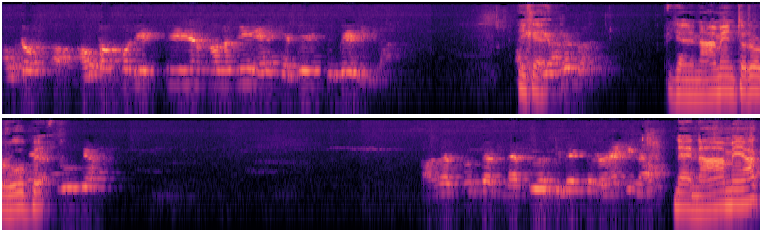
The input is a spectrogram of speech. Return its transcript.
out of uh, out of body experience වලදී ඒ කෙසේ තිබේද කියලා. ඒක කියන්නේ නාමෙන්තර රූපය නෑ නාමයක්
